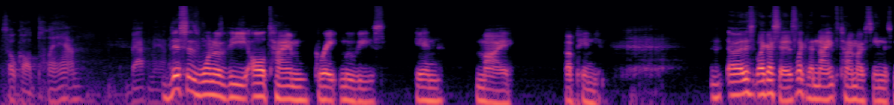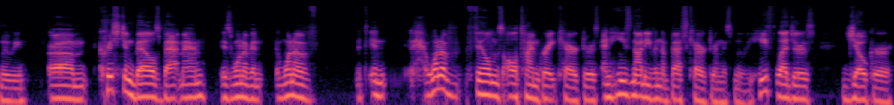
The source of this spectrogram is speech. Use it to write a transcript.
so called plan, Batman. This is one of the all-time great movies in my opinion. Uh, this, like I said, it's like the ninth time I've seen this movie. Um, Christian Bale's Batman is one of an one of in one of film's all-time great characters, and he's not even the best character in this movie. Heath Ledger's Joker,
